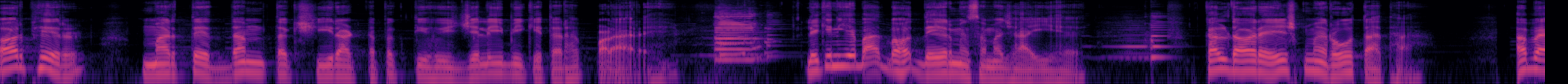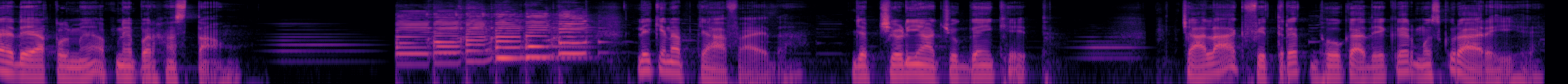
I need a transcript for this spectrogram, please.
और फिर मरते दम तक शीरा टपकती हुई जलेबी की तरह पड़ा रहे। लेकिन ये बात बहुत देर में समझ आई है। कल दौर इश्क में रोता था। अब अहद अक्ल में अपने पर हंसता हूँ। लेकिन अब क्या फ़ायदा? जब चिड़ियाँ चुग गई खेत। चालाक फितरत धोखा देकर मुस्कुरा रही है।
